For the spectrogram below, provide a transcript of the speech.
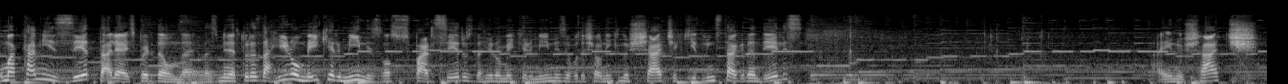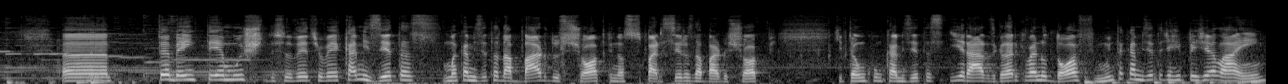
Uma camiseta, aliás, perdão, né, das miniaturas da Hero Maker Minis, nossos parceiros da Hero Maker Minis. Eu vou deixar o link no chat aqui do Instagram deles. Aí no chat. Ah, também temos, deixa eu ver, deixa eu ver, camisetas, uma camiseta da Bar do Shop, nossos parceiros da Bar do Shop que estão com camisetas iradas. Galera que vai no DOF, muita camiseta de RPG lá, hein?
